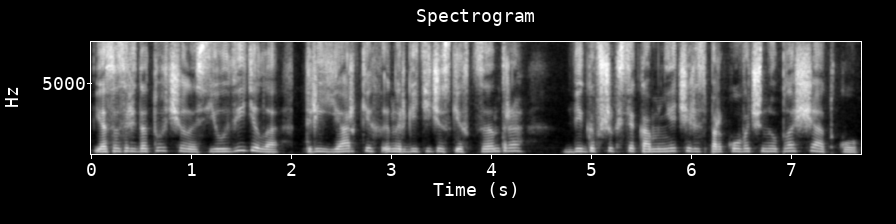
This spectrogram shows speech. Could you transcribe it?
я сосредоточилась и увидела три ярких энергетических центра, двигавшихся ко мне через парковочную площадку.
